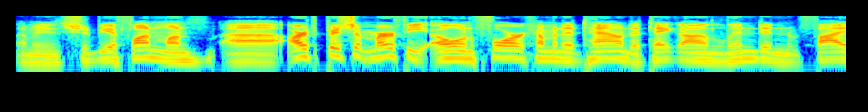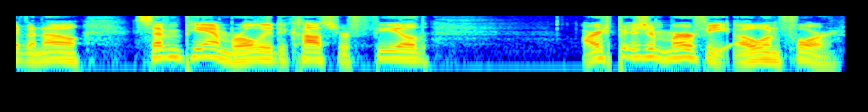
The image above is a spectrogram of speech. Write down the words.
I mean it should be a fun one. Uh, Archbishop Murphy 0 4 coming to town to take on Lynden 5 and 0. 7 p.m. Rolly DeCoster Field. Archbishop Murphy 0 4.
